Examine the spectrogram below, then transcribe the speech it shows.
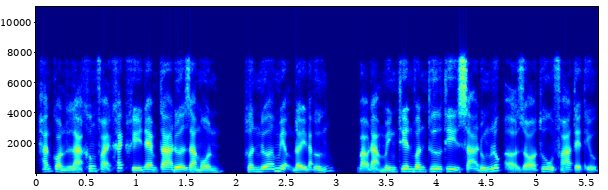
Hắn còn là không phải khách khí đem ta đưa ra môn, hơn nữa miệng đầy đáp ứng, bảo đảm minh thiên vân thư thi xã đúng lúc ở gió thu phá tề tiểu.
